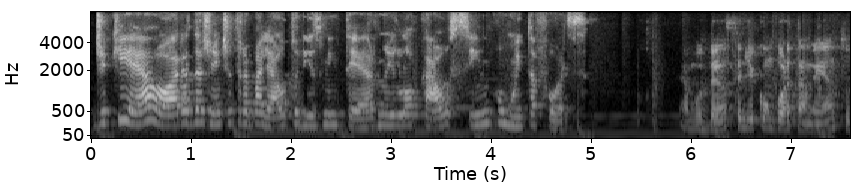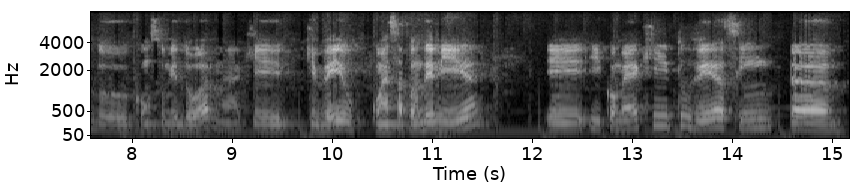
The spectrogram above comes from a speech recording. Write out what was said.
de que é a hora da gente trabalhar o turismo interno e local, sim, com muita força. A mudança de comportamento do consumidor, né, que, que veio com essa pandemia, e, e como é que tu vê, assim, uh,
